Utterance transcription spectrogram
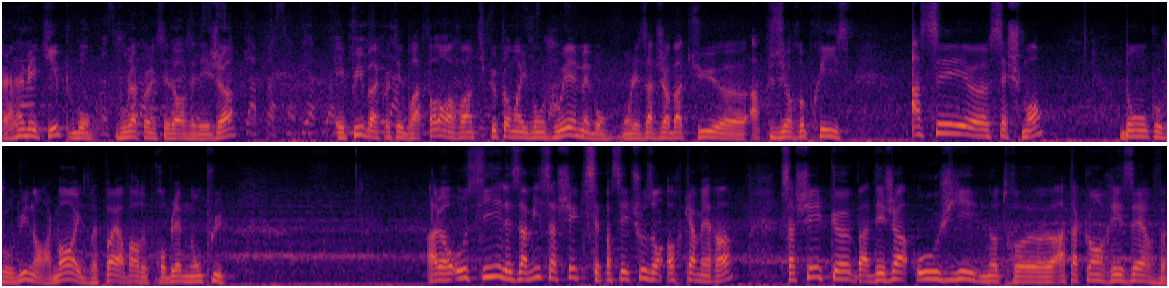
la même équipe. Bon, vous la connaissez d'ores et déjà. Et puis, bah, à côté de Bradford, on va voir un petit peu comment ils vont jouer. Mais bon, on les a déjà battus euh, à plusieurs reprises assez euh, sèchement. Donc aujourd'hui, normalement, il ne devrait pas y avoir de problème non plus. Alors aussi, les amis, sachez qu'il s'est passé des choses en hors caméra. Sachez que bah, déjà, Augier, notre euh, attaquant réserve,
